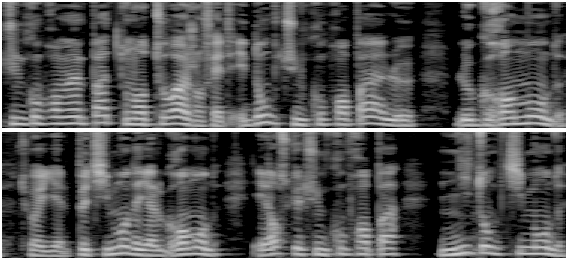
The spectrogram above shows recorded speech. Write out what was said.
tu, ne comprends même pas ton entourage en fait, et donc tu ne comprends pas le, le grand monde, tu vois, il y a le petit monde et il y a le grand monde, et lorsque tu ne comprends pas ni ton petit monde,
